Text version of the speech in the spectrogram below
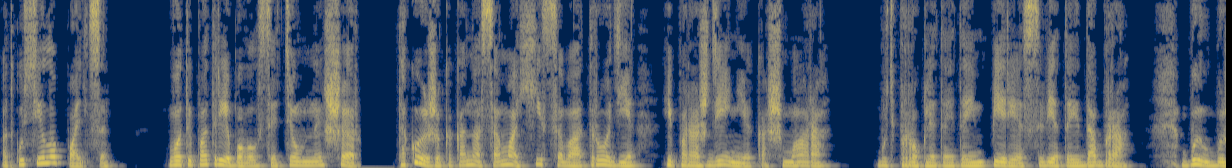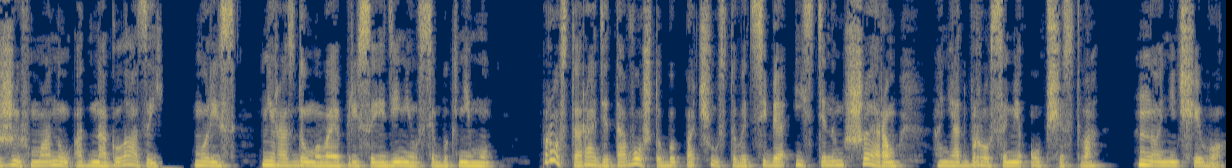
откусила пальцы. Вот и потребовался темный шер, такой же, как она сама, хиссово отродье и порождение кошмара. Будь проклята эта империя света и добра. Был бы жив Ману Одноглазый, Морис не раздумывая, присоединился бы к нему. Просто ради того, чтобы почувствовать себя истинным шером, а не отбросами общества. Но ничего,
